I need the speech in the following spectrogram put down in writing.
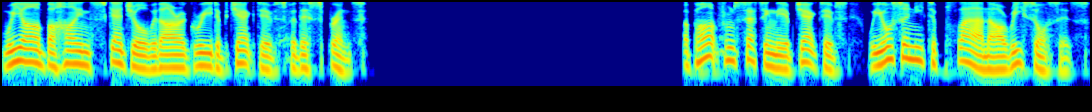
We are behind schedule with our agreed objectives for this sprint. Apart from setting the objectives, we also need to plan our resources.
